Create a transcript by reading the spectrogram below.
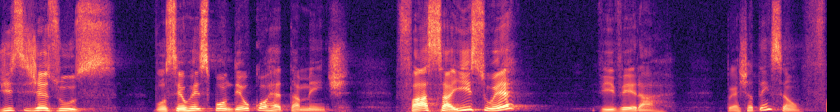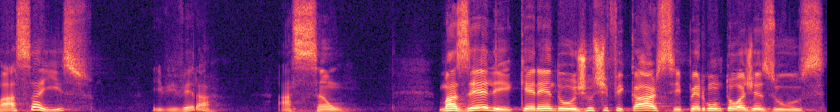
Disse Jesus: Você respondeu corretamente. Faça isso e viverá. Preste atenção, faça isso e viverá. Ação. Mas ele, querendo justificar-se, perguntou a Jesus:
